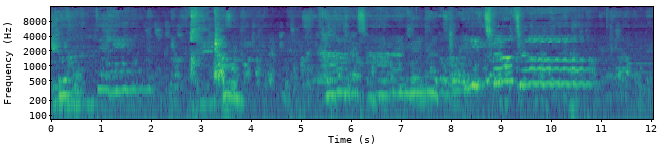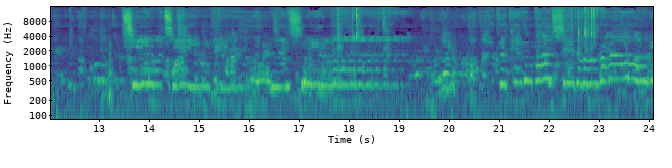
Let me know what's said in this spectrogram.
기억들이 다른 사랑으로 잊혀져 지워지는 게난 싫어 어떻게든 다시 돌아오길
